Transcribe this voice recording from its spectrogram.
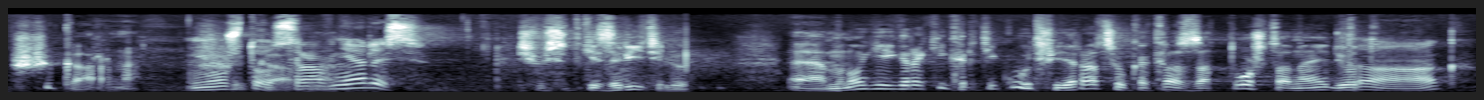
шикарно. Ну что, Шикарно. сравнялись? Еще все-таки зрителю. Э, Многие игроки критикуют федерацию как раз за то, что она идет... Так.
